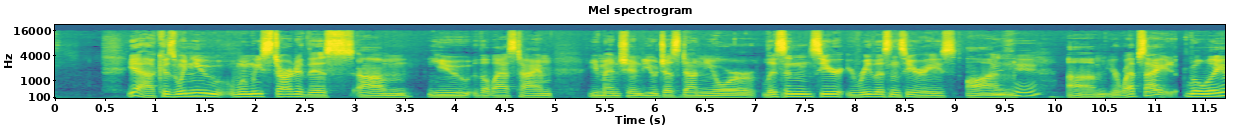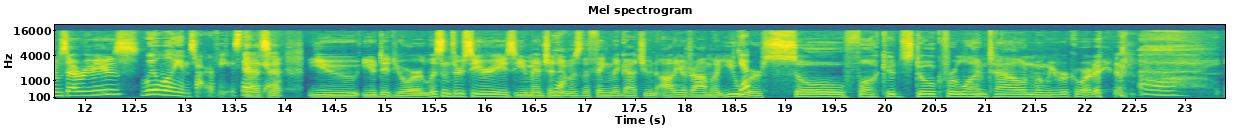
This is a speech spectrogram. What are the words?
Yeah, because when you when we started this, um, you the last time you mentioned you just done your listen ser- your re-listen series on um, your website, Will Williams dot reviews. Will Williams dot reviews. There That's we go. it. You you did your listen through series. You mentioned Yeah. it was the thing that got you an audio drama. You Yep. were so fucking stoked for Limetown when we recorded.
